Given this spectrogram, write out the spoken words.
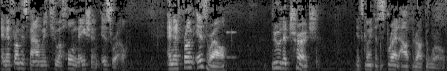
and then from his family to a whole nation, Israel. And then from Israel, through the church, it's going to spread out throughout the world.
